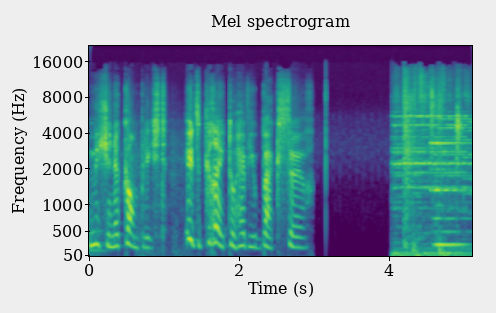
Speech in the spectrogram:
Mission accomplished. It's great to have you back, sir. Thank you.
